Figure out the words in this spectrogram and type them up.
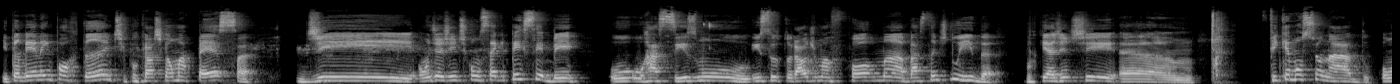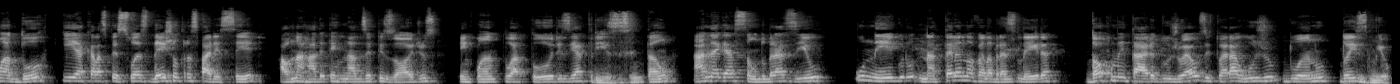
E também ela é importante, porque eu acho que é uma peça de onde a gente consegue perceber o, o racismo estrutural de uma forma bastante doída. Porque a gente. É, fica emocionado com a dor que aquelas pessoas deixam transparecer ao narrar determinados episódios enquanto atores e atrizes. Então, A Negação do Brasil, O Negro na telenovela brasileira, documentário do Joel Zito Araújo, do ano 2000.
